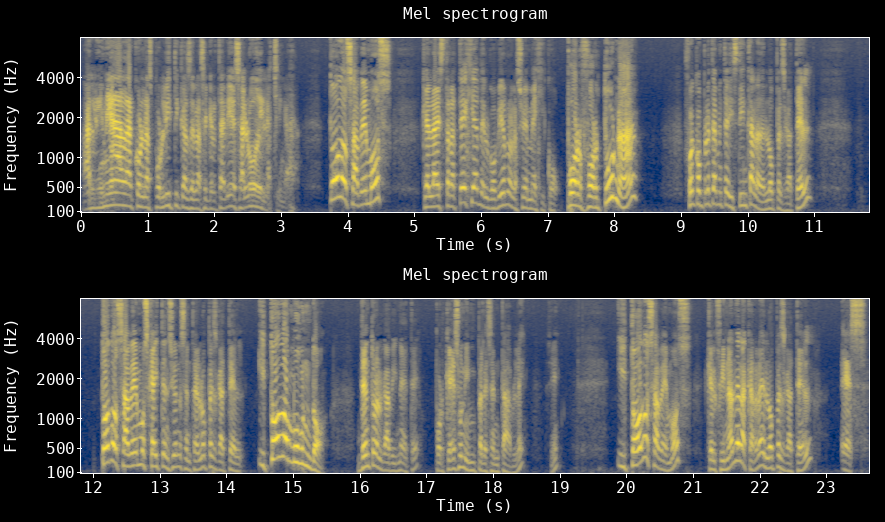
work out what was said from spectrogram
alineada con las políticas de la Secretaría de Salud y la chingada. Todos sabemos que la estrategia del gobierno de la Ciudad de México, por fortuna, fue completamente distinta a la de López Gatel. Todos sabemos que hay tensiones entre López Gatel y todo mundo dentro del gabinete, porque es un impresentable, ¿sí? Y todos sabemos que el final de la carrera de López Gatel es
